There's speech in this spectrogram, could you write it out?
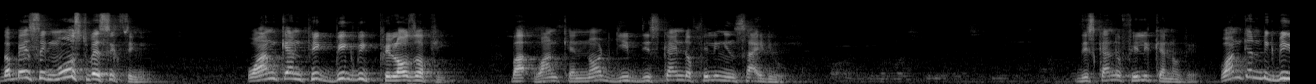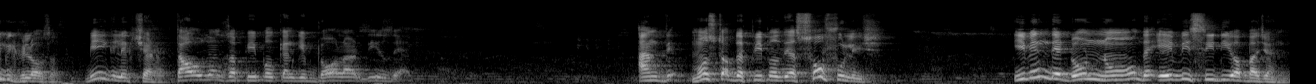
The basic, most basic thing. One can pick big, big philosophy. But one cannot give this kind of feeling inside you. This kind of feeling cannot be. One can be big, big philosopher, big lecturer. Thousands of people can give dollars, this, that. And the, most of the people, they are so foolish. Even they don't know the ABCD of bhajan.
